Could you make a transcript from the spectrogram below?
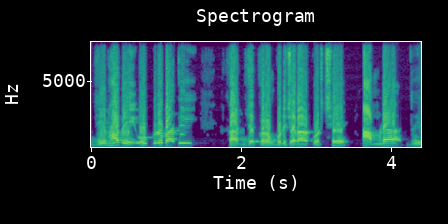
যেভাবে উগ্রবাদী কার্যক্রম পরিচালনা করছে, আমরা দুই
